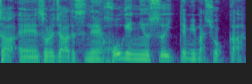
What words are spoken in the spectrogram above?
さあ、えー、それじゃあですね方言ニュースいってみましょうか。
